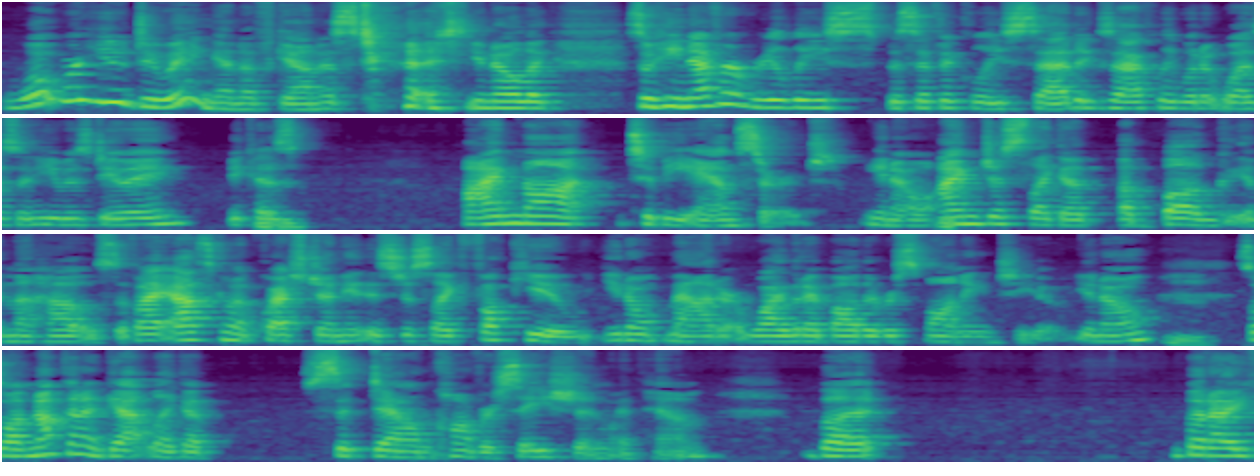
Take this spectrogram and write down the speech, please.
What were you doing in Afghanistan? you know, like, so he never really specifically said exactly what it was that he was doing because mm-hmm. I'm not to be answered. You know. I'm just like a, a bug in the house. If I ask him a question, it's just like, fuck you. You don't matter. Why would I bother responding to you? You know? Mm. So I'm not going to get like a sit down conversation with him. But but I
